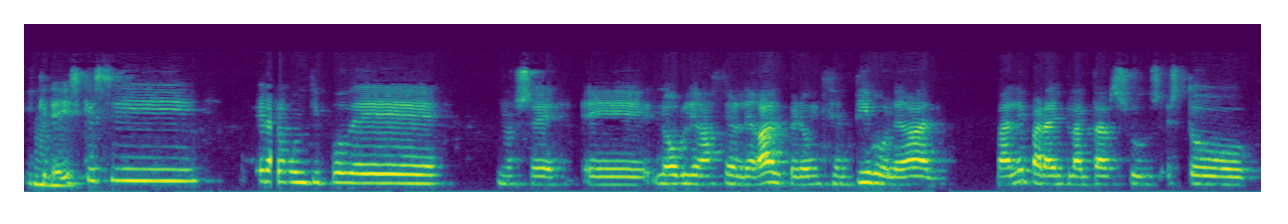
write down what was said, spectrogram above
¿Y creéis que si era algún tipo de, no sé, eh, no obligación legal, pero incentivo legal, ¿vale? Para implantar sus, esto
